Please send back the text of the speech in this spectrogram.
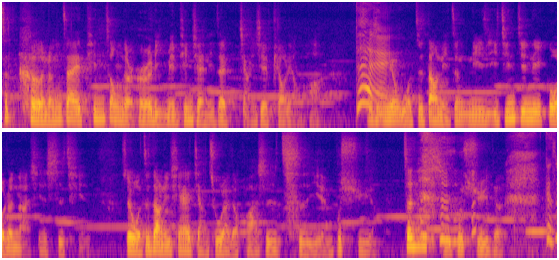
这可能在听众的耳里面听起来你在讲一些漂亮话。但是因为我知道你正你已经经历过了哪些事情，所以我知道你现在讲出来的话是此言不虚啊，真实不虚的。可是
